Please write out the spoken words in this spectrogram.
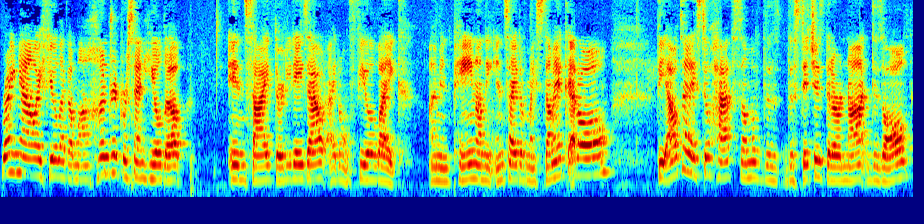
Right now, I feel like I'm 100% healed up inside 30 days out. I don't feel like I'm in pain on the inside of my stomach at all. The outside, I still have some of the, the stitches that are not dissolved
